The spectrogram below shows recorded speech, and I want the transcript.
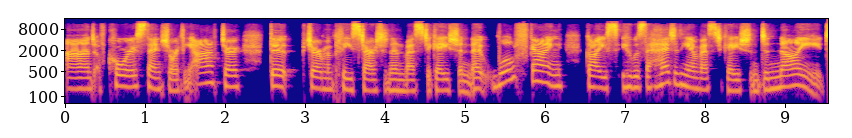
and of course, then shortly after, the German police started an investigation. Now, Wolfgang Geis, who was the head of the investigation, denied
